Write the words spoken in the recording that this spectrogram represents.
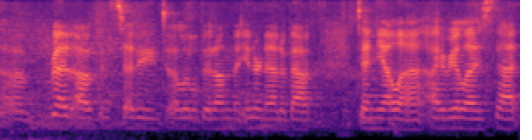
um, read up and studied a little bit on the internet about Daniella, I realized that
